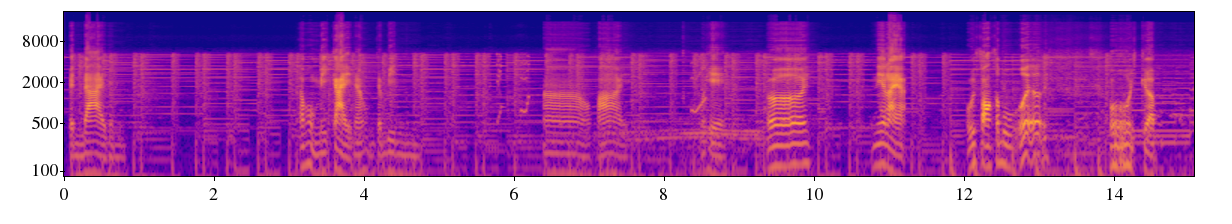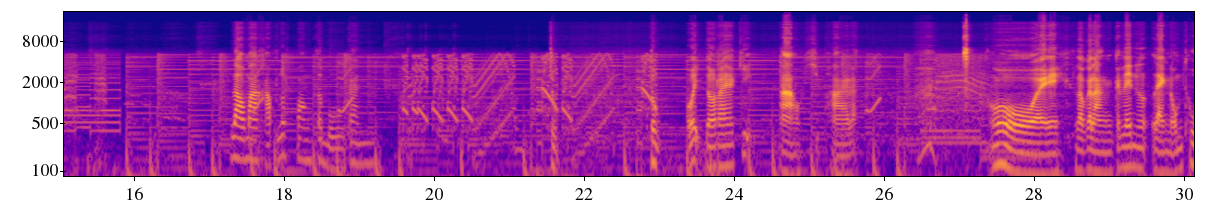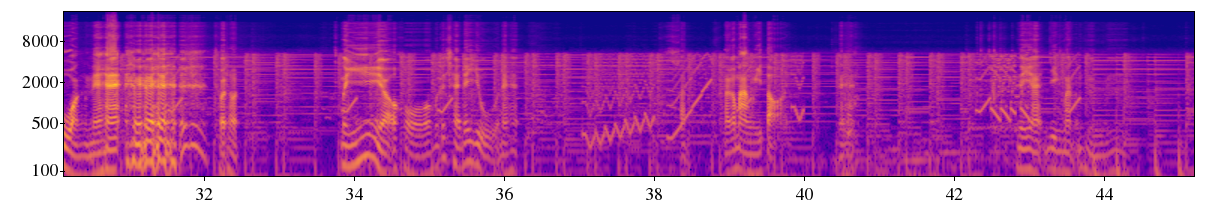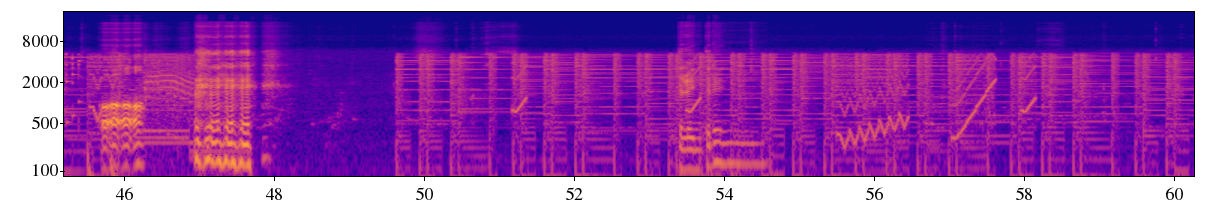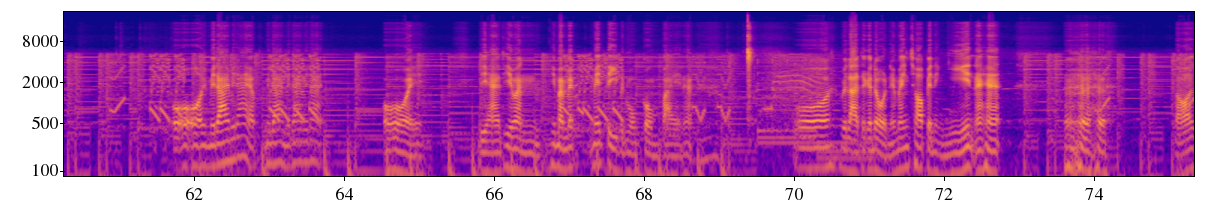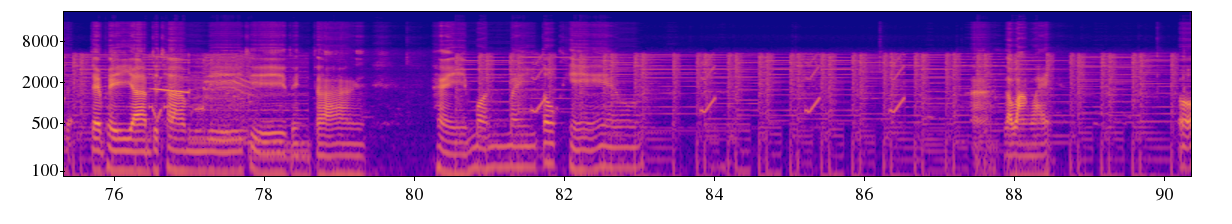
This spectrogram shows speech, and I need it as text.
เป็นได้เป็นถ้าผมมีไก่นะ ผมจะบิน อ้าวไปโอเค เอ้ย นี่อะไรอะโอ้ยฟองสบู่เอ้ยเอ้ยโอ้ยเกือบ เรามาขับรถฟองสบู่กัน จุกตุกโอ้ยโดรากิอ้าวชิบหายแล้วโอ้ย เรากำลังเล่นแรงโน้มถ่วงนะฮะโทษ นี่โอ้โห มันก็ใช้ได้อยู่นะฮะ แล้วก็มาตรงนี้ต่อนะฮะ นี่อะยิงมันโอ้โอ้โอ้โอ้ตรึงตรึง โอ้ยไม่ได้ไม่ได้ครับไม่ได้ไม่ได้ไม่ได้ โอ้ยดีฮะที่มันที่มันไม่ไม่ตีเป็นวงกลมไปนะโอ้ยเวลาจะกระโดดเนี่ยแม่งชอบเป็นอย่างนี้นะฮะเราจะพยายามจะทำดีที่ต่างๆ ให้มอนไม่ตกเหวอ่าระวังไว้ โอ้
